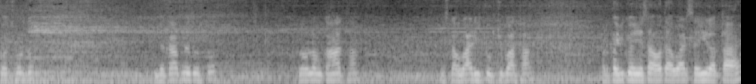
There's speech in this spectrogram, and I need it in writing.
बस छोड़ दो। देखा आपने दोस्तों, प्रॉब्लम कहाँ था? इसका वायर ही टूट चुका था। और कभी कभी ऐसा होता है, वायर सही रहता है।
